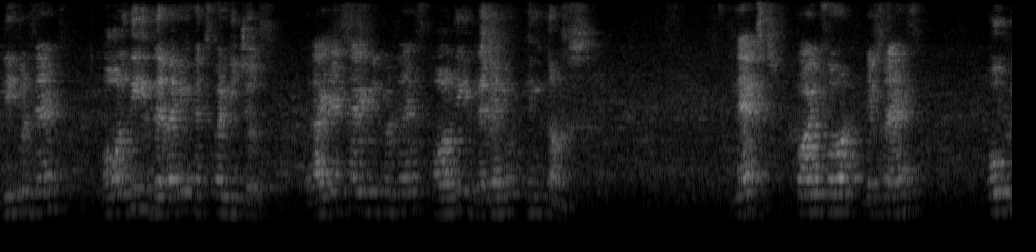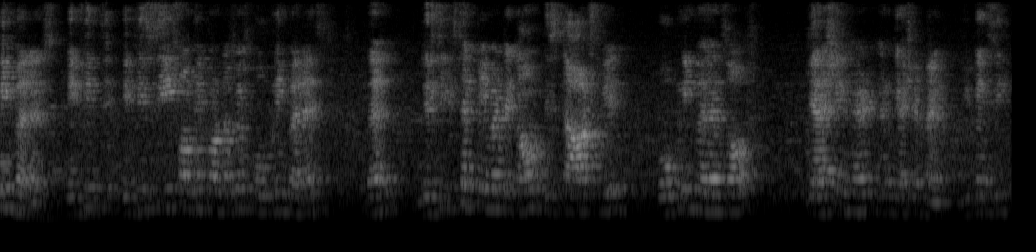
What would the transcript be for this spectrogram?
represents all the revenue expenditures. Right hand side represents all the revenue incomes. Next point for difference opening balance. If we if we see from the point of view of opening balance, then receipts and payment account starts with opening balance of cash in hand and cash at bank. You can see.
